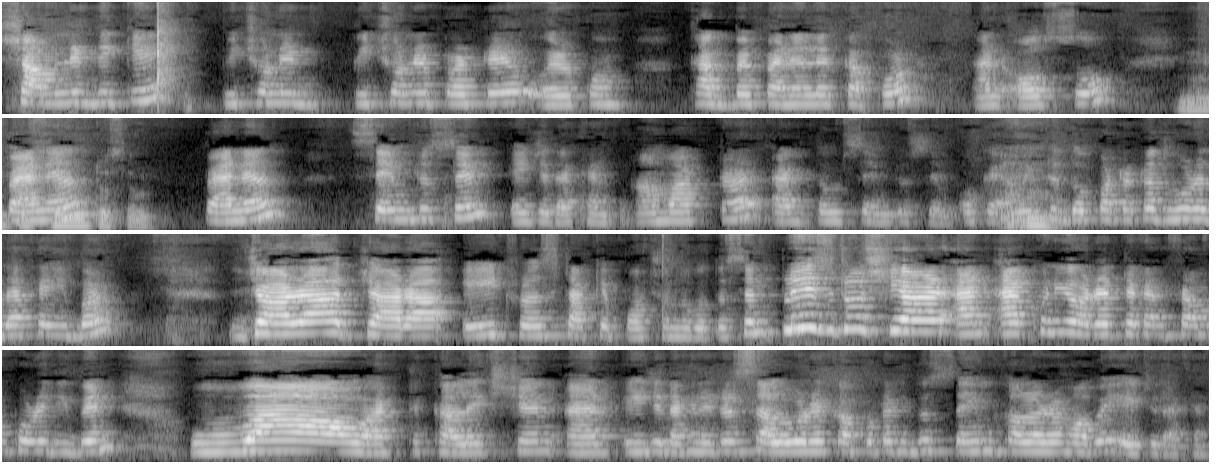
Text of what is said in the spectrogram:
সামনের দিকে পিছনের পিছনের পার্টে এরকম থাকবে প্যানেলের কাপড় and also panel panel same to same এই যে দেখেন আমারটার একদম সেম টু সেম ওকে আমি একটু দোপাটাটা ধরে দেখাই এবার। যারা যারা এই ড্রেসটাকে পছন্দ করতেছেন প্লিজ ডু শেয়ার অ্যান্ড এখনই অর্ডারটা কনফার্ম করে দিবেন। ওয়াও একটা কালেকশন অ্যান্ড এই যে দেখেন এটা সালোয়ারের কাপড়টা কিন্তু সেম কালারে হবে। এই যে দেখেন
